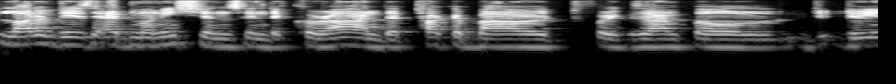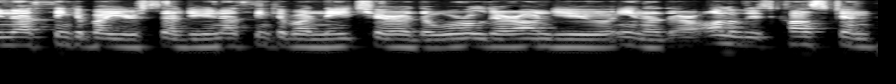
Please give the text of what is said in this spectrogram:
lot of these admonitions in the quran that talk about for example do you not think about yourself? Do you not think about nature the world around you? You know there are all of these constant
